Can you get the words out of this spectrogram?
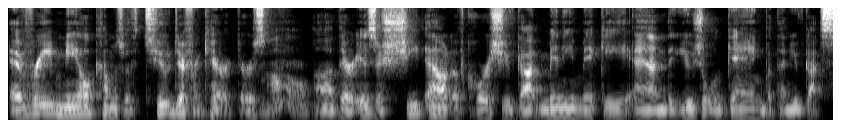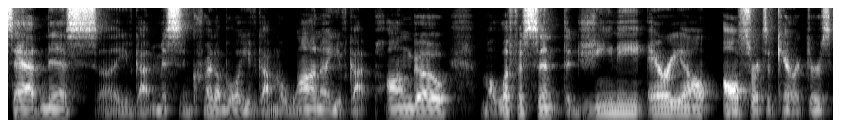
Every meal comes with two different characters. Oh. Uh, there is a sheet out. Of course, you've got Minnie, Mickey, and the usual gang, but then you've got Sadness, uh, you've got Miss Incredible, you've got Moana, you've got Pongo, Maleficent, the Genie, Ariel, all sorts of characters.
